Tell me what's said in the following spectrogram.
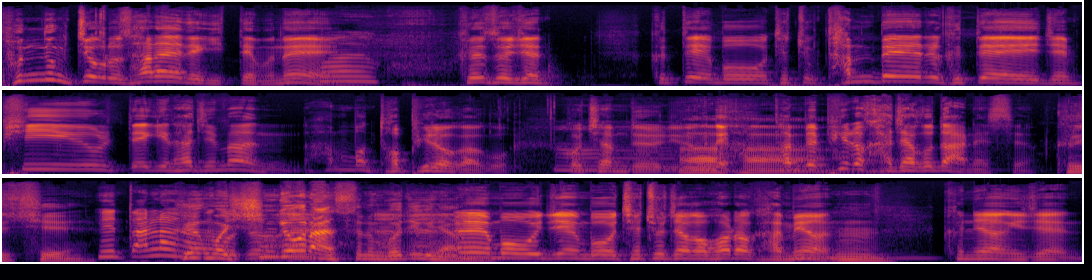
본능적으로 살아야 되기 때문에 아이고. 그래서 이제 그때 뭐 대충 담배를 그때 이제 피울 때긴 하지만 한 번 더 피러 가고 고참들이 근데 아하. 담배 피러 가자고도 안 했어요. 그렇지. 그냥 따라가는 그냥 뭐 거죠. 신경을 예. 안 쓰는 거지 그냥. 예, 뭐 이제 뭐 제초 작업 하러 가면 음. 그냥 이제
